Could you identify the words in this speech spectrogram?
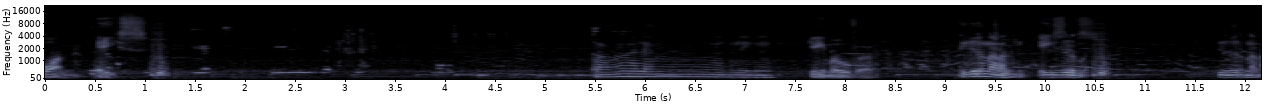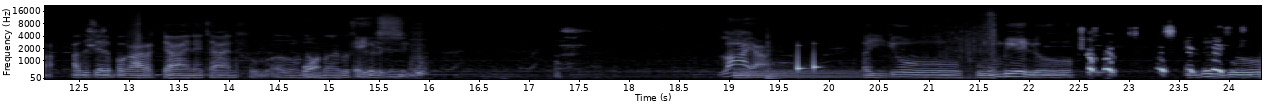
One ace. Game over. തീർന്നടാ. തീർന്നു. തീർന്നടാ. അത് ചിലപ്പോ കറക്റ്റ് ആയതിനെ ചാൻസ് ഉള്ളൂ. അതുകൊണ്ട് നമ്മൾ റിസ്ക് എടുക്കുന്നില്ല. അയ്യോ കൂമ്പിയല്ലോ. അയ്യോ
